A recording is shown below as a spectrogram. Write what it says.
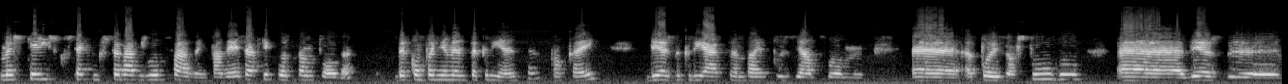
mas que é isto que os técnicos de trabalho fazem. Fazem esta articulação toda de acompanhamento da criança, ok? Desde criar também, por exemplo, uh, apoios ao estudo, uh, desde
